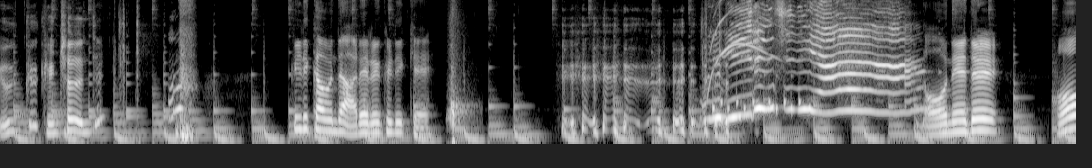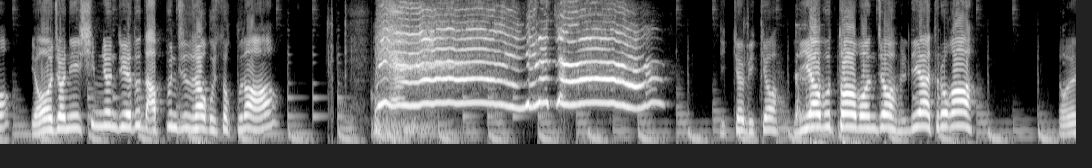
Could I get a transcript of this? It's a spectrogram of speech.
여기 꽤 괜찮은데? 클릭하면 돼. 아래를 클릭해. 우리 1인실이야. 너네들 어? 여전히 10년 뒤에도 나쁜 짓을 하고 있었구나. 비켜 비켜. 리아부터 먼저. 리아 들어가. 너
